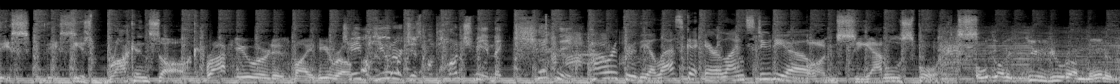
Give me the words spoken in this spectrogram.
This this is Brock and Salk Brock Huard is my hero. Jay Buhner just punched me in the kidney. Powered through the Alaska Airlines studio. on Seattle Sports. We're going to do you on the interview.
